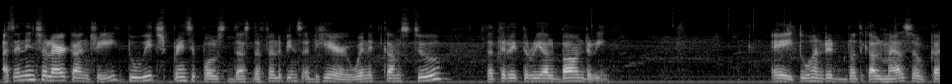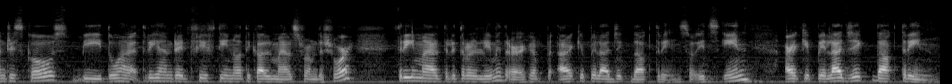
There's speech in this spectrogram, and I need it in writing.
As an insular country, to which principles does the Philippines adhere when it comes to the territorial boundary. A. 200 nautical miles of country's coast. B. 350 nautical miles from the shore. 3 mile territorial limit or archipelagic doctrine. So it's in archipelagic doctrine.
